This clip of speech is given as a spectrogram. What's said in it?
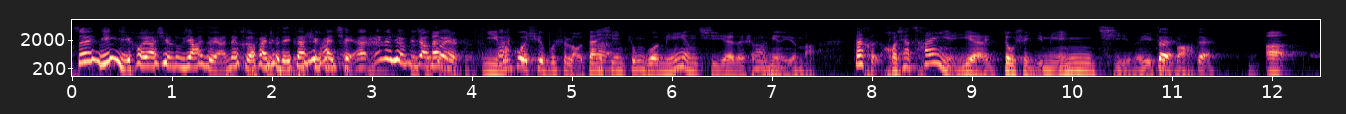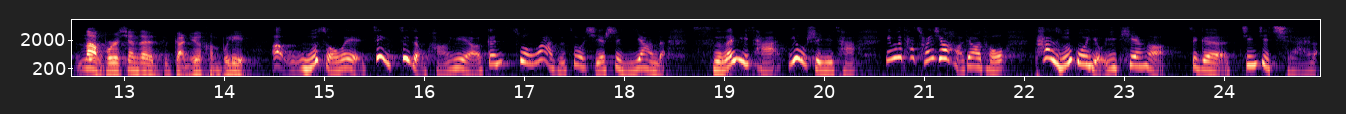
所以你以后要去陆家嘴啊，那盒饭就得三十块钱，那个就比较贵。你们过去不是老担心中国民营企业的什么命运吗？但好好像餐饮业都是以民企为主吧？对。啊，那不是现在感觉很不利？啊，无所谓，这这种行业啊，跟做袜子、做鞋是一样的，死了一茬又是一茬，因为它传销好掉头，它如果有一天啊。这个经济起来了，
